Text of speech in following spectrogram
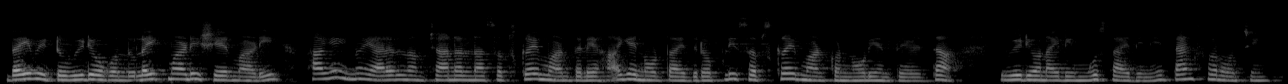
ದಯವಿಟ್ಟು ವಿಡಿಯೋಗೊಂದು ಲೈಕ್ ಮಾಡಿ, ಶೇರ್ ಮಾಡಿ. ಹಾಗೆ ಇನ್ನೂ ಯಾರೆಲ್ಲ ನಮ್ಮ ಚಾನಲ್ನ ಸಬ್ಸ್ಕ್ರೈಬ್ ಮಾಡ್ದಲೆ ಹಾಗೆ ನೋಡ್ತಾ ಇದ್ದೀರೋ, ಪ್ಲೀಸ್ ಸಬ್ಸ್ಕ್ರೈಬ್ ಮಾಡ್ಕೊಂಡು ನೋಡಿ ಅಂತ ಹೇಳ್ತಾ ವಿಡಿಯೋನ ಇಲ್ಲಿ ಮುಗಿಸ್ತಾ ಇದ್ದೀನಿ. Thanks for watching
